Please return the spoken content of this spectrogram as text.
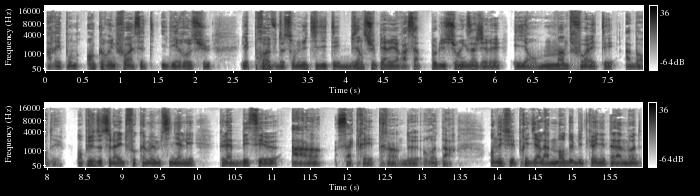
à répondre encore une fois à cette idée reçue, les preuves de son utilité bien supérieure à sa pollution exagérée ayant maintes fois été abordées. En plus de cela, il faut quand même signaler que la BCE a un sacré train de retard. En effet, prédire la mort de Bitcoin est à la mode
